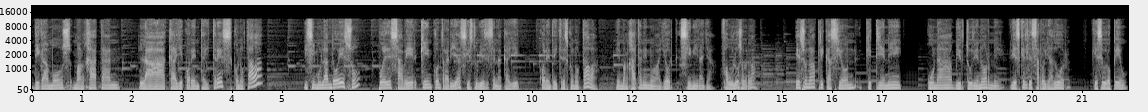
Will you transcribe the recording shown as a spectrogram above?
digamos, Manhattan, la calle 43 con octava y simulando eso puedes saber qué encontrarías si estuvieses en la calle 43 con octava, en Manhattan, en Nueva York, sin ir allá. Fabuloso, ¿verdad? es una aplicación que tiene una virtud enorme y es que el desarrollador, que es europeo,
